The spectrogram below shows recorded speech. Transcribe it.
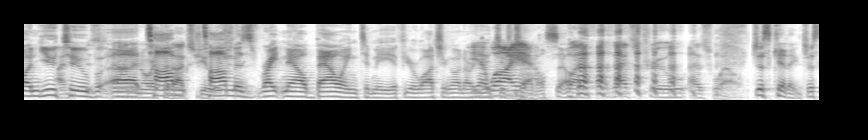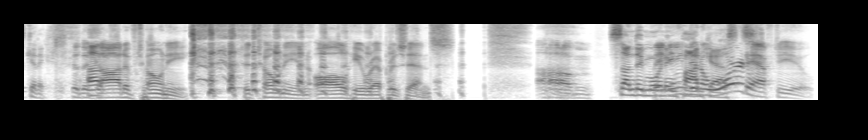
on YouTube, uh, Tom Jewish Tom is right now bowing to me. If you're watching on our yeah, YouTube well, I channel, am, so but that's true as well. just kidding, just kidding. To the Uh, God of Tony, to Tony and all he represents. Um, Sunday they morning named podcast. an award after you.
